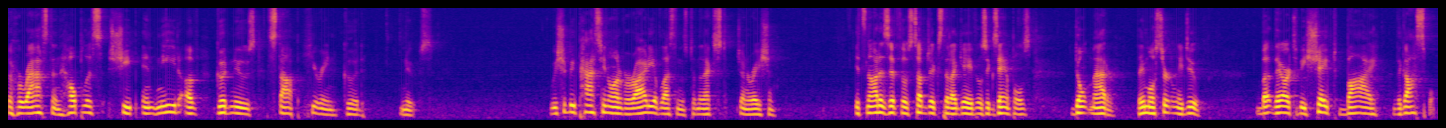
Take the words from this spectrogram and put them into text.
the harassed and helpless sheep in need of good news stop hearing good news. We should be passing on a variety of lessons to the next generation. It's not as if those subjects that I gave, those examples, don't matter. They most certainly do. But they are to be shaped by the gospel.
